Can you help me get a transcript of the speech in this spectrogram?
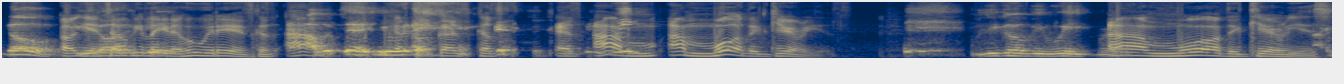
no. Oh You yeah, know tell me later who it is, because I I will tell you. because because I'm I'm more than curious. You're gonna be weak, bro. I'm more than curious.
